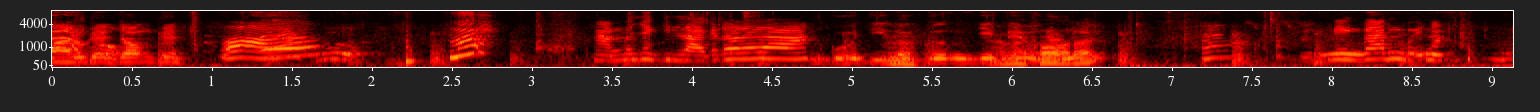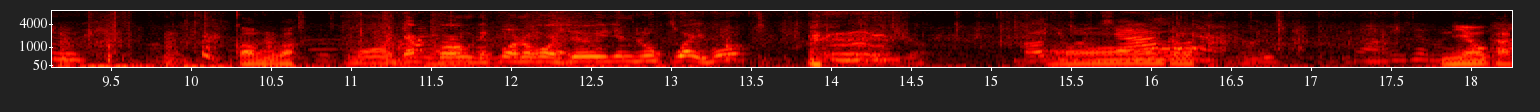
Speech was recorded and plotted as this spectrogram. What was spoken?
มาลูกเกนจองกินว่าแล้วมาหันเราจะกินลายก็ได้ละกูจีบเครื่องหยิบแม่ข้อได้เมียงดันไปนะกล้องปะหมอจับกองแต่พอเราก็เชื่อยันลูกไว้บุ๊ ขอจุดเช้าเหนียวครับ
